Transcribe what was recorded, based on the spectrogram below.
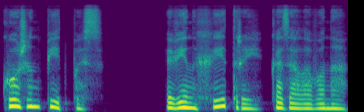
кожен підпис. Він хитрий, казала вона,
